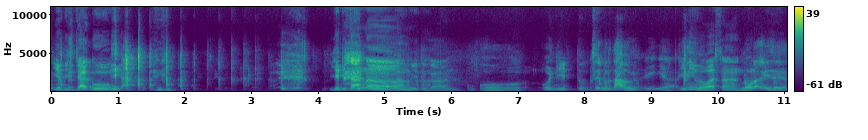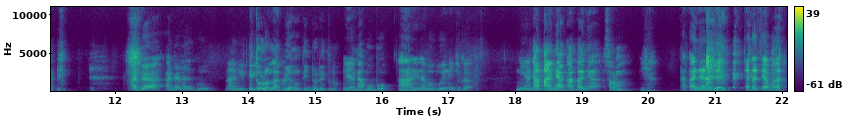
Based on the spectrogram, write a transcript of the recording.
Ya biji jagung. Iya. ya ditanam Ah, gitu kan. Oh, oh, Gitu. saya baru tahu loh. Iya, ini wawasan. Norak kayak saya. Ada ada lagu lagi. Bi. Itu loh lagu yang tidur itu loh. Iya. Nina Bobo. Ah, Nina Bobo ini juga ini ada Katanya ini. katanya serem. katanya nih. Kata siapa?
